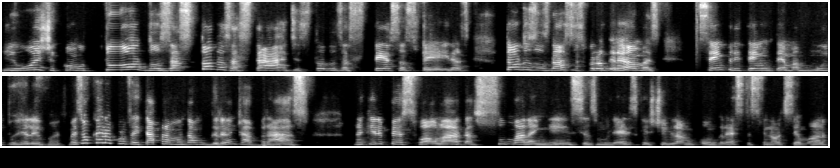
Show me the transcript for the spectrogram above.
E hoje, como todos as, todas as tardes, todas as terças-feiras, todos os nossos programas, sempre tem um tema muito relevante. Mas eu quero aproveitar para mandar um grande abraço naquele pessoal lá da Sul-Maranhense, as mulheres que eu estive lá no congresso esse final de semana.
